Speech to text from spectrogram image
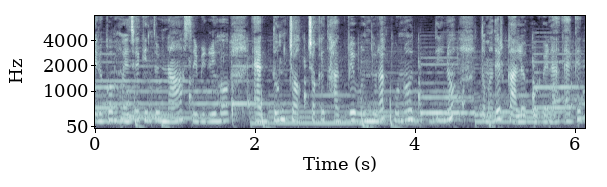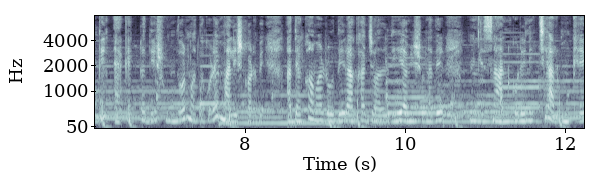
এরকম হয়েছে কিন্তু না শ্রীবিগ্রহ একদম চকচকে থাকবে বন্ধুরা, কোনো দিনও তোমাদের কালো পড়বে না। এক এক দিন, এক একটা দিয়ে সুন্দর মতো করে মালিশ করাবে। আর দেখো আমার রোদে রাখা জল দিয়ে আমি সোনাদের স্নান করে নিচ্ছি আর মুখে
